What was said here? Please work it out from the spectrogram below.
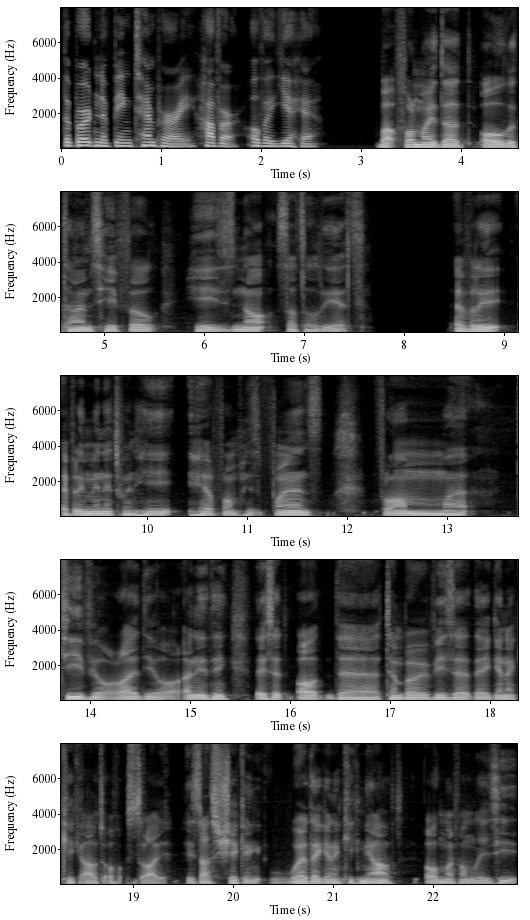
the burden of being temporary hover over Yahya. But for my dad, all the times he felt he's not settled yet. Every every minute when he hear from his friends, from uh, TV or radio or anything, they said, "Oh, the temporary visa they're gonna kick out of Australia." He starts shaking. Where they gonna kick me out? All my family is here.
